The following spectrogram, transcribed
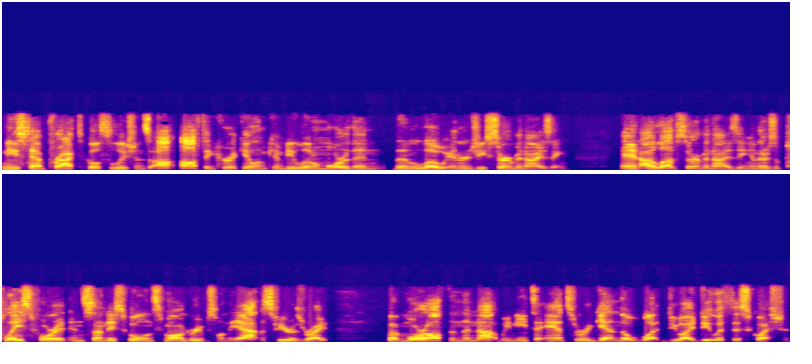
It needs to have practical solutions. O often curriculum can be little more than than low energy sermonizing. And I love sermonizing, and there's a place for it in Sunday school and small groups when the atmosphere is right. But more often than not, we need to answer again the what do I do with this question?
